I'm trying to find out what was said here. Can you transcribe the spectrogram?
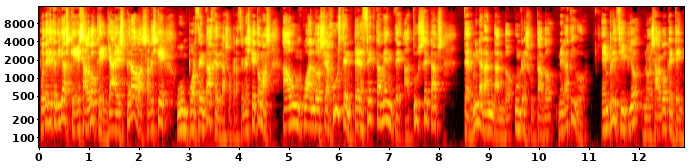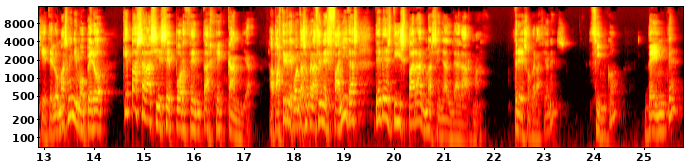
Puede que te digas que es algo que ya esperabas. Sabes que un porcentaje de las operaciones que tomas, aun cuando se ajusten perfectamente a tus setups, terminarán dando un resultado negativo. En principio, no es algo que te inquiete lo más mínimo, pero ¿qué pasará si ese porcentaje cambia? A partir de cuántas operaciones fallidas debes disparar una señal de alarma. ¿Tres operaciones? ¿Cinco? ¿Veinte?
